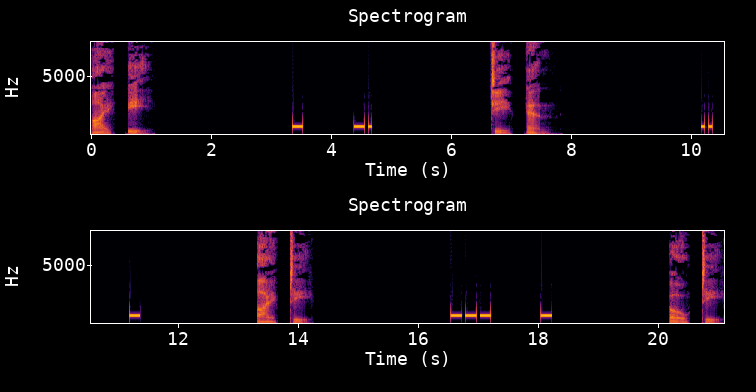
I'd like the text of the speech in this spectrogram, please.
I, E. T, N. I, T. O, T.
